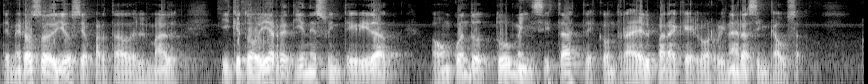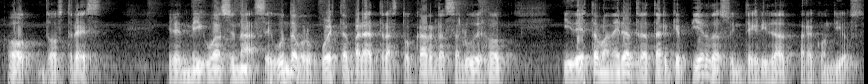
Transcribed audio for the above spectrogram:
temeroso de Dios y apartado del mal, y que todavía retiene su integridad, aun cuando tú me insistaste contra él para que lo arruinara sin causa? Job 2.3. El enemigo hace una segunda propuesta para trastocar la salud de Job y de esta manera tratar que pierda su integridad para con Dios.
